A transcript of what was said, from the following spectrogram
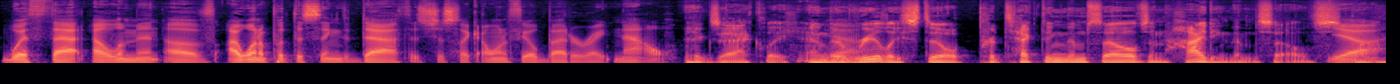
with that element of, I want to put this thing to death. It's just like, I want to feel better right now. Exactly. And they're really still protecting themselves and hiding themselves uh, Yeah.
